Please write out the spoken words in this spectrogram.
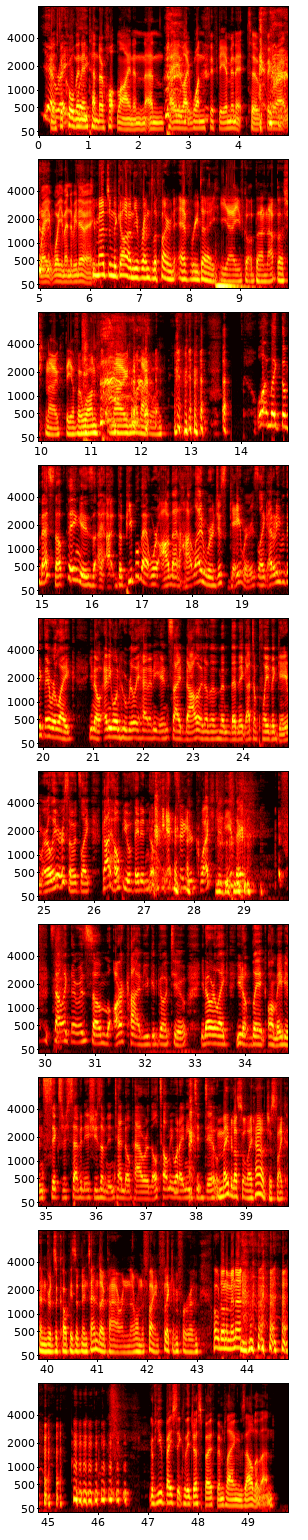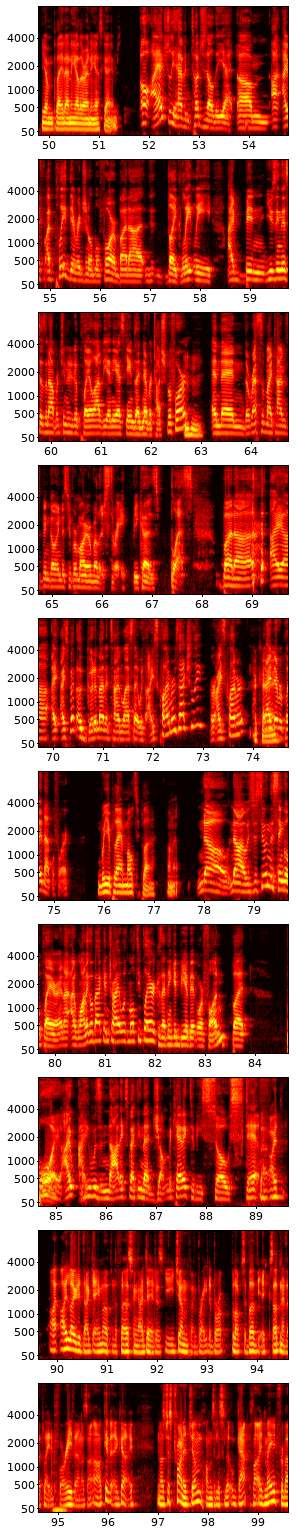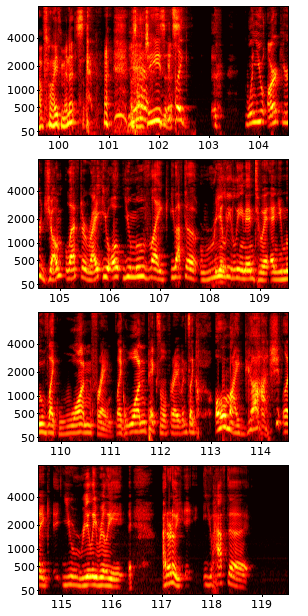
yeah, you have right. to call the Like, Nintendo hotline and, and pay like one fifty a minute to figure out where, what you're meant to be doing. Can you imagine the guy on the other end of the phone every day? Yeah, you've got to burn that bush. No, the other one. No, not that one. Well, and like the messed up thing is, I, I, the people that were on that hotline were just gamers. Like, I don't even think they were like, you know, anyone who really had any inside knowledge other than than they got to play the game earlier. So it's like, God help you if they didn't know the answer to your question either. It's not like there was some archive you could go to, you know, or like, you know, like, oh, maybe in six or seven issues of Nintendo Power, they'll tell me what I need to do. Maybe that's what they had, just like hundreds of copies of Nintendo Power, and they're on the phone flicking through them. Hold on a minute. have you basically just both been playing Zelda then? You haven't played any other NES games? Oh, I actually haven't touched Zelda yet. Um, I, I've I've played the original before, but uh, th- like lately, I've been using this as an opportunity to play a lot of the NES games I'd never touched before, hmm and then the rest of my time's been going to Super Mario Brothers three because bless. But uh, I, uh, I I spent a good amount of time last night with Ice Climbers actually, or Ice Climber, Okay. and I'd never played that before. Were you playing multiplayer on it? No, no, I was just doing the single player, and I, I want to go back and try it with multiplayer because I think it'd be a bit more fun. But boy, I I was not expecting that jump mechanic to be so stiff. I, I I loaded that game up, and the first thing I did was you jump and break the bro- blocks above you because I'd never played it before either, and I was like, oh, I'll give it a go. And I was just trying to jump onto this little gap that I'd made for about five minutes. I was Yeah, like, Jesus. It's like when you arc your jump left or right, you you move like you have to really lean into it, and you move like one frame, like one pixel frame, and it's like, oh my gosh, like you really, really, I don't know, you have to.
